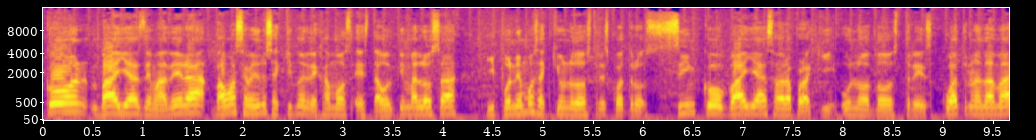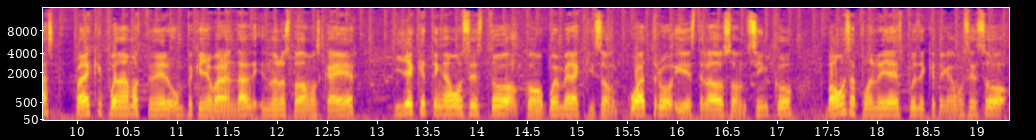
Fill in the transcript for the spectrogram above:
con vallas de madera vamos a venirnos aquí donde dejamos esta última losa y ponemos aquí 1 2 3 4 5 vallas. Ahora por aquí 1 2 3 4 nada más para que podamos tener un pequeño barandal y no nos podamos caer. Y ya que tengamos esto como pueden ver aquí son 4 y de este lado son 5 vamos a poner ya después de que tengamos eso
